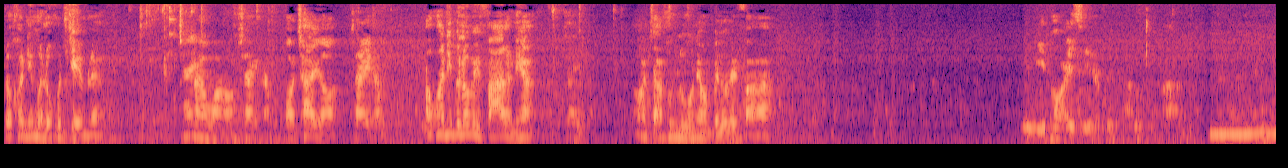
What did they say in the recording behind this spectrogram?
รถคันนี้เหมือนรถคุณเจมส์เลยใช่อ้าวว้าวใช่ครับ อ๋อใช่เหรอ ใช่ครับ เอาคันนี้เป็นรถไฟฟ้าเหรอเนี่ยใช่ครับอ๋ออาจารย์เพิ่งรู้เนี่ยมันเป็นรถไฟฟ้า ไม่มีท่อไอเสียเลยครับอืม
